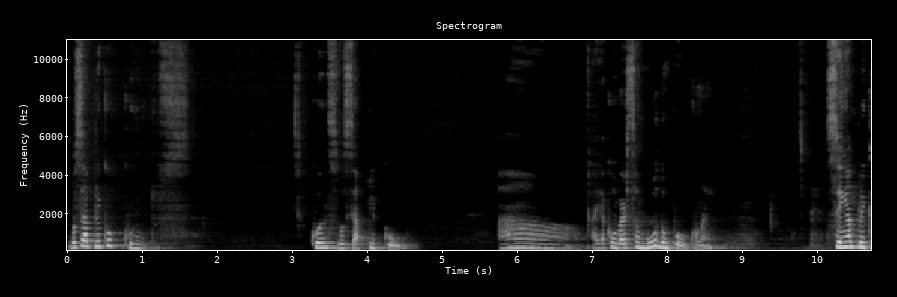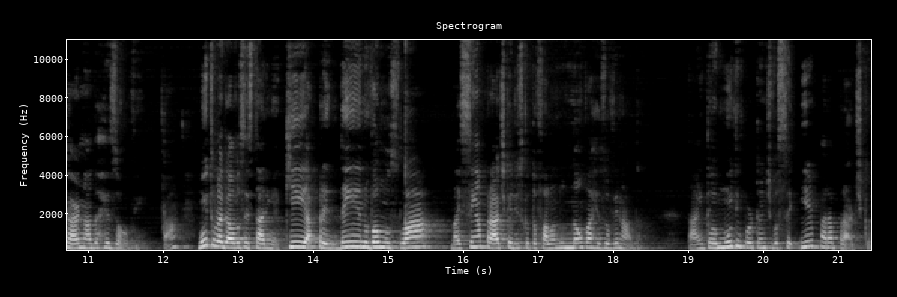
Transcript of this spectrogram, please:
você aplicou quantos? Quantos você aplicou? Ah, aí a conversa muda um pouco, né? Sem aplicar, nada resolve, tá? Muito legal vocês estarem aqui aprendendo, vamos lá, mas sem a prática disso que eu tô falando, não vai resolver nada, tá? Então é muito importante você ir para a prática.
